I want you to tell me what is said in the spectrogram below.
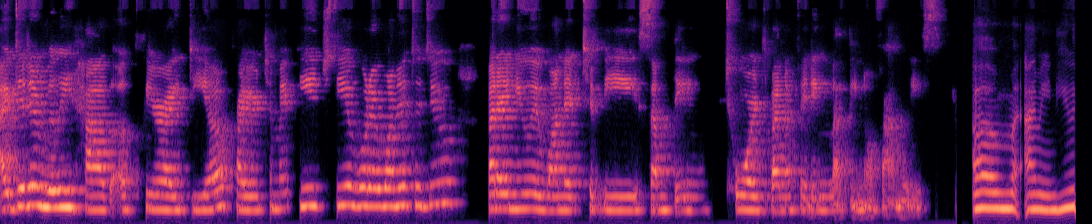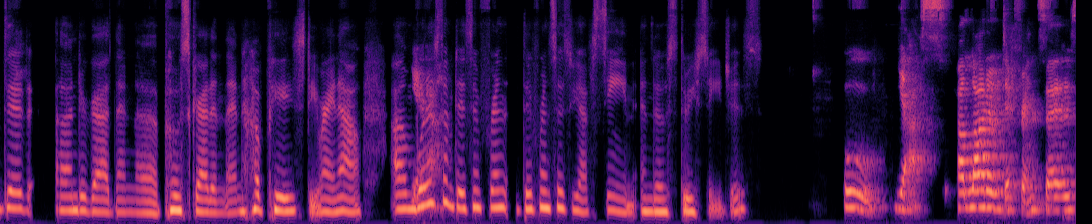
I didn't really have a clear idea prior to my PhD of what I wanted to do, but I knew I wanted to be something towards benefiting Latino families. Um, I mean, you did undergrad, then a postgrad, and then a PhD right now. Um, yeah. what are some different differences you have seen in those three stages? Oh, yes, a lot of differences.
